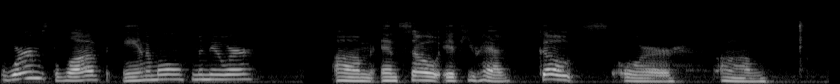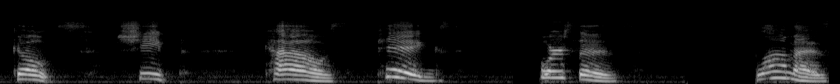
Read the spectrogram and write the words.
Worms love animal manure. Um, and so if you have goats or um, goats, sheep, cows, pigs, horses, llamas,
